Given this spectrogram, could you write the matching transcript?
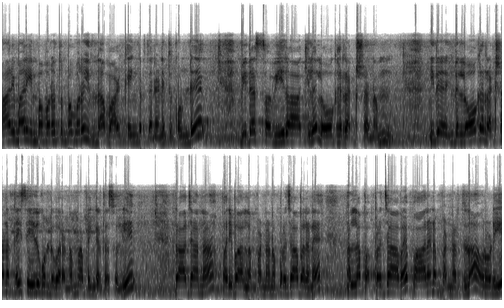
மாறி மாறி இன்பம் வரும் துன்பம் வரும். இதுதான் வாழ்க்கைங்கிறத நினைத்து கொண்டு விதஸ்வ வீராக்கில லோக ரக்ஷணம் இது இந்த லோக ரக்ஷணத்தை செய்து கொண்டு வரணும் அப்படிங்கிறத சொல்லி ராஜானா பரிபாலனம் பண்ணணும். பிரஜாபலனை நல்லா ப பிரஜாவை பாலனம் பண்ணுறது தான் அவனுடைய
